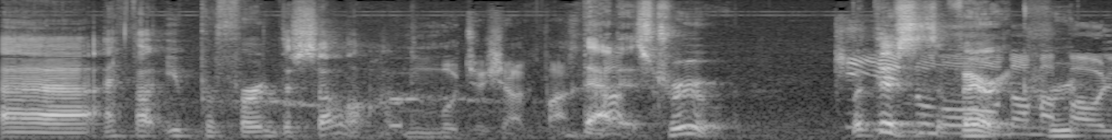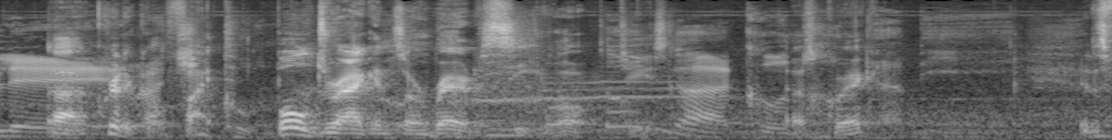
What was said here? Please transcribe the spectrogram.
Uh, I thought you preferred the solo hunt. That is true. But this is a very uh, critical fight. Bull dragons are rare to see. Oh, jeez. That was quick. It is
